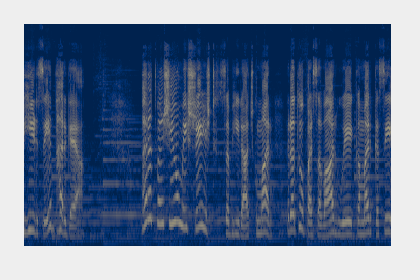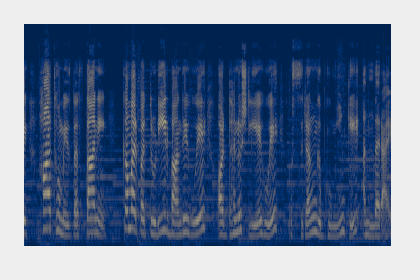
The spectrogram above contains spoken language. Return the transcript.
भीड़ से भर गया। भरतवंशियों में श्रेष्ठ सभी राजकुमार रथों पर सवार हुए, कमर कसे, हाथों में दस्ताने, कमर पर तुड़ीर बांधे हुए और धनुष लिए हुए उस रंग भूमि के अंदर आए।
